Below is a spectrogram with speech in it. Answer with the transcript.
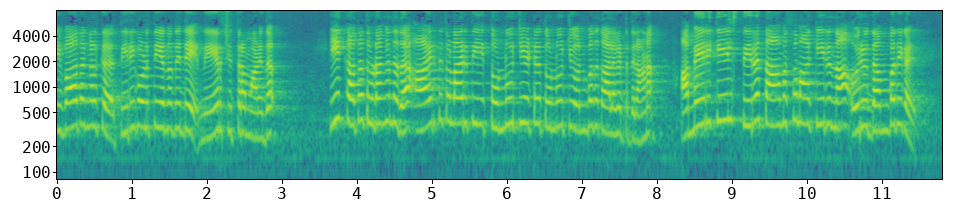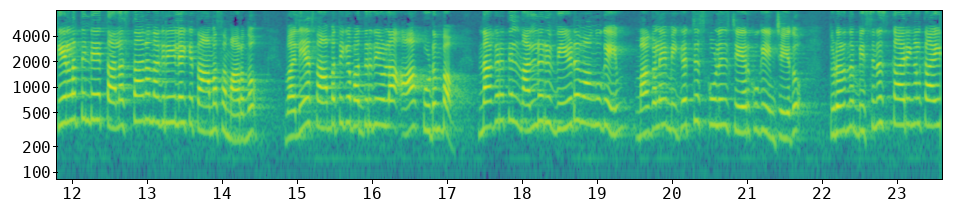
വിവാദങ്ങൾക്ക് തിരികൊളുത്തി എന്നതിന്റെ നേർചിത്രമാണിത്. ഈ കഥ തുടങ്ങുന്നത് ആയിരത്തി തൊള്ളായിരത്തി തൊണ്ണൂറ്റിയെട്ട് തൊണ്ണൂറ്റി ഒൻപത് കാലഘട്ടത്തിലാണ്. അമേരിക്കയിൽ സ്ഥിര താമസമാക്കിയിരുന്ന ഒരു ദമ്പതികൾ കേരളത്തിന്റെ തലസ്ഥാന നഗരിയിലേക്ക് താമസം മാറുന്നു വലിയ സാമ്പത്തിക ഭദ്രതയുള്ള ആ കുടുംബം നഗരത്തിൽ നല്ലൊരു വീട് വാങ്ങുകയും മകളെ മികച്ച സ്കൂളിൽ ചേർക്കുകയും ചെയ്തു. തുടർന്ന് ബിസിനസ് കാര്യങ്ങൾക്കായി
